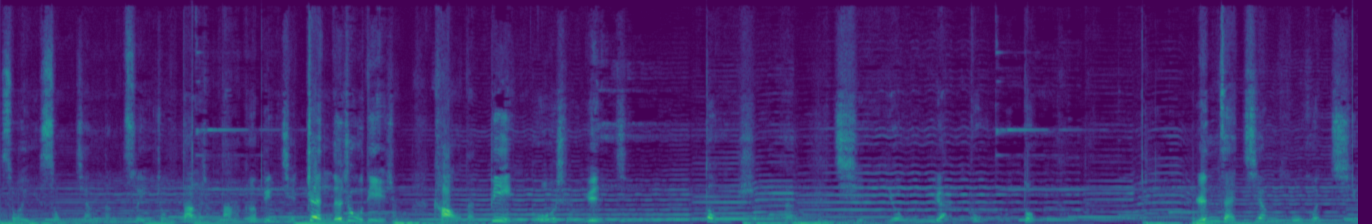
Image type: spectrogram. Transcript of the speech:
所以宋江能最终当上大哥，并且镇得住弟兄，靠的并不是运气，动手的且永远不如动脑的。人在江湖混，情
